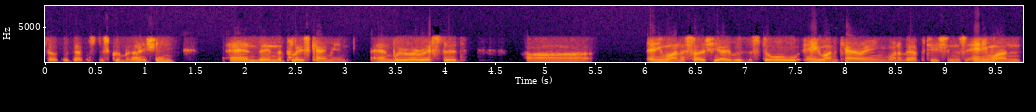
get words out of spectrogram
felt that that was discrimination. And then the police came in and we were arrested. Uh, anyone associated with the stall, anyone carrying one of our petitions, anyone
